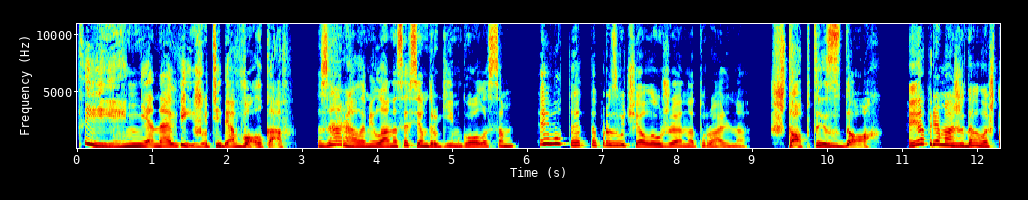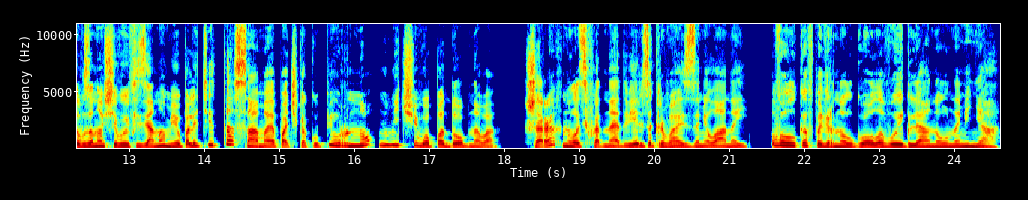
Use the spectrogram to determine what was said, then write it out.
«Ты ненавижу тебя, Волков!» Заорала Милана совсем другим голосом, и вот это прозвучало уже натурально. «Чтоб ты сдох!» Я прямо ожидала, что в заносчивую физиономию полетит та самая пачка купюр, но ничего подобного. Шарахнулась входная дверь, закрываясь за Миланой. Волков повернул голову и глянул на меня,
